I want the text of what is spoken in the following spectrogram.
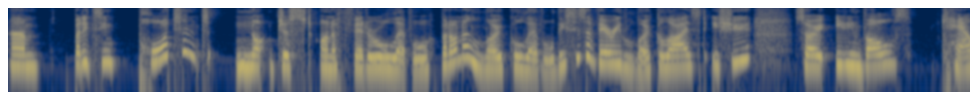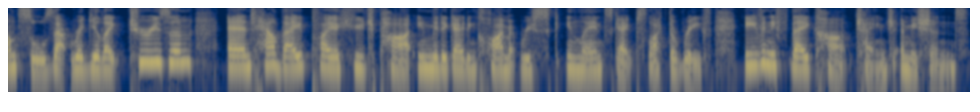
Um, but it's important not just on a federal level, but on a local level. This is a very localized issue. So it involves councils that regulate tourism and how they play a huge part in mitigating climate risk in landscapes like the reef, even if they can't change emissions.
